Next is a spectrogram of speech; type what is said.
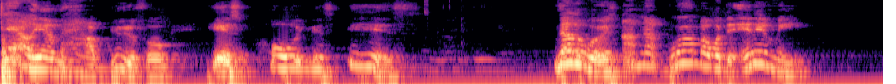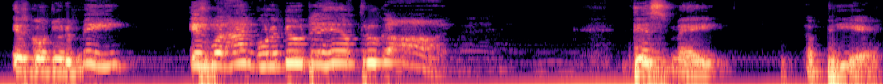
Tell him how beautiful his holiness is. In other words, I'm not worried about what the enemy is going to do to me. Is what I'm going to do to him through God. This may appear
